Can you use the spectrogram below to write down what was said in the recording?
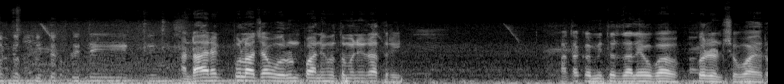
डायरेक्ट पुलाच्या वरून पाणी होतं म्हणे रात्री. आता कमी तर झाले हो का करंट वायर.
